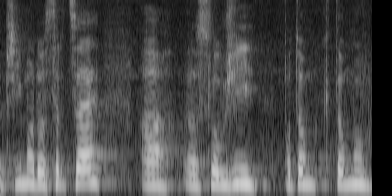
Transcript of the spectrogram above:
přímo do srdce a slouží potom k tomu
